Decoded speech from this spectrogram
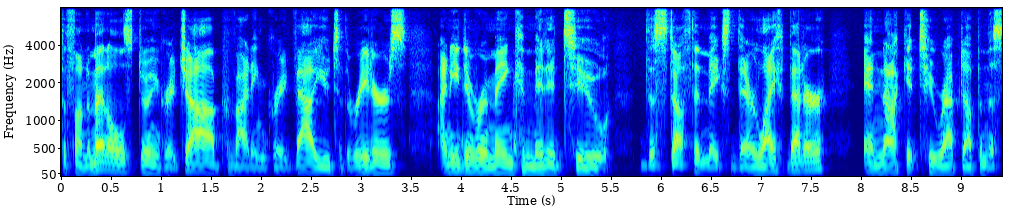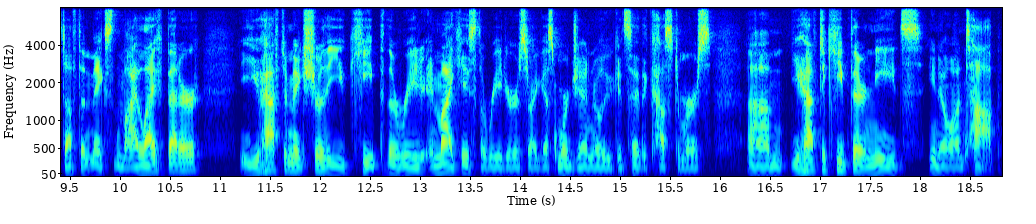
the fundamentals doing a great job providing great value to the readers. I need to remain committed to the stuff that makes their life better and not get too wrapped up in the stuff that makes my life better. You have to make sure that you keep the reader in my case the readers or i guess more generally you could say the customers. Um, you have to keep their needs you know on top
